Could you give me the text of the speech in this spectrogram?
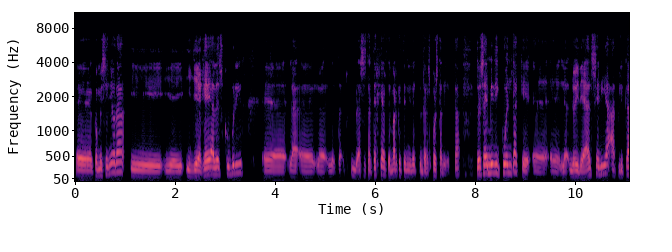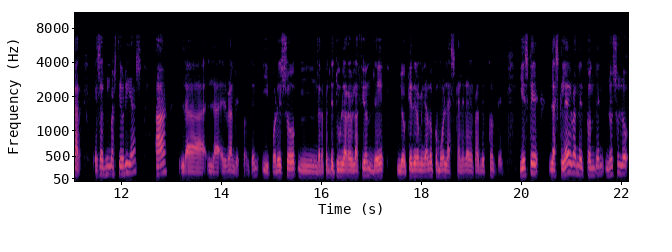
eh, con mi señora y, y, y, llegué a descubrir eh, la, eh, la, las estrategias de marketing directo, de respuesta directa. Entonces ahí me di cuenta que eh, eh, lo ideal sería aplicar esas mismas teorías a la, la, el branded content. Y por eso mmm, de repente tuve la revelación de lo que he denominado como la escalera del branded content. Y es que la escalera del branded content no solo,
